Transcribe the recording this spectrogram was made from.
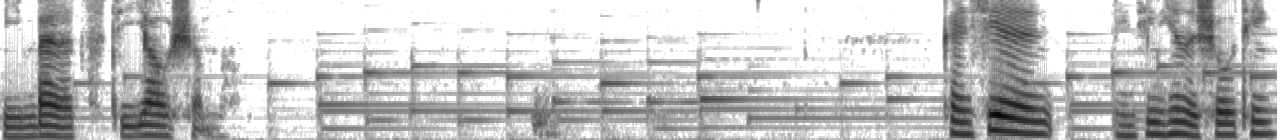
明白了自己要什么。感谢。您今天的收听，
